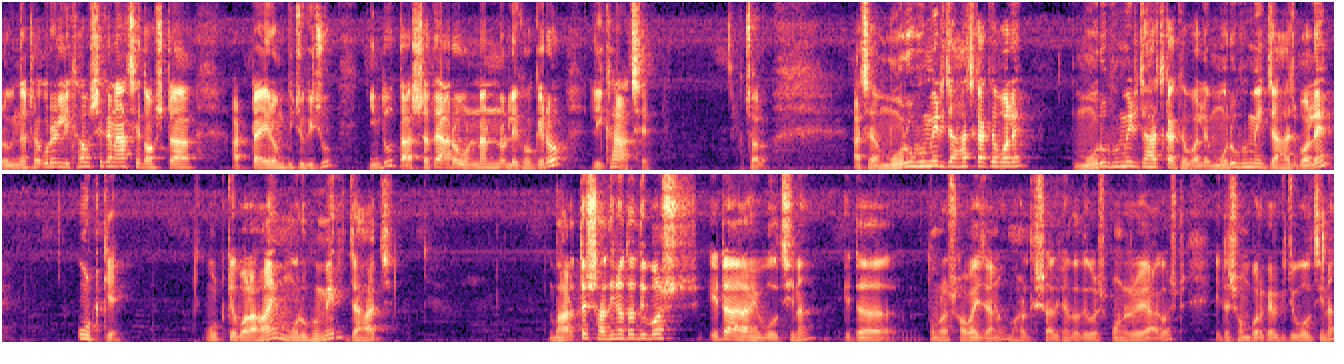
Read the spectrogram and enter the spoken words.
রবীন্দ্রনাথ ঠাকুরের লেখাও সেখানে আছে, দশটা, আটটা, এরম কিছু কিছু। কিন্তু তার সাথে আরও অন্যান্য লেখকেরও লেখা আছে। চলো। আচ্ছা মরুভূমির জাহাজ কাকে বলে? মরুভূমির জাহাজ কাকে বলে? মরুভূমির জাহাজ বলে উটকে। উটকে বলা হয় মরুভূমির জাহাজ। ভারতের স্বাধীনতা দিবস, এটা আর আমি বলছি না, এটা তোমরা সবাই জানো, ভারতের স্বাধীনতা দিবস পনেরোই আগস্ট, এটা সম্পর্কে আর কিছু বলছি না।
